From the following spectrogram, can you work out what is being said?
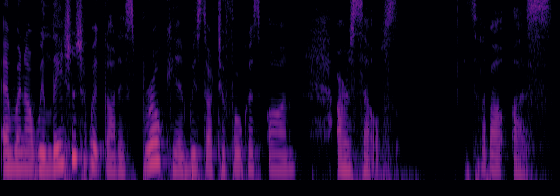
And when our relationship with God is broken, we start to focus on ourselves. It's all about us.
